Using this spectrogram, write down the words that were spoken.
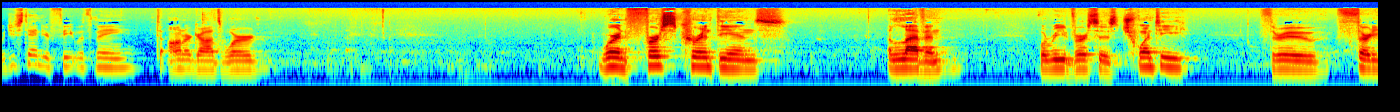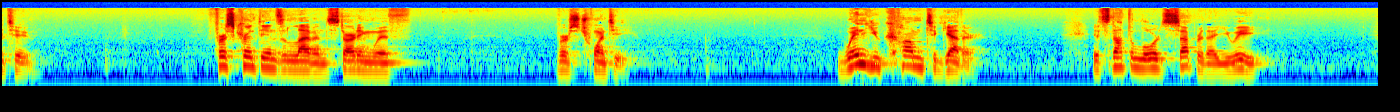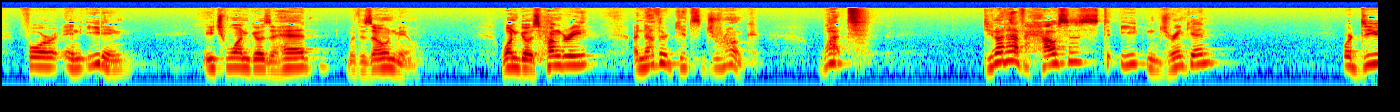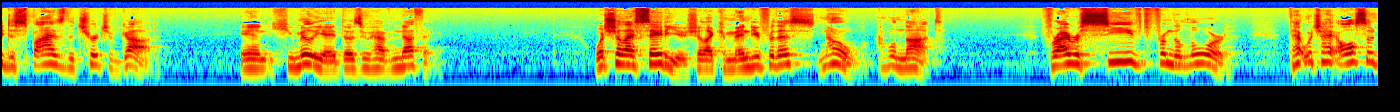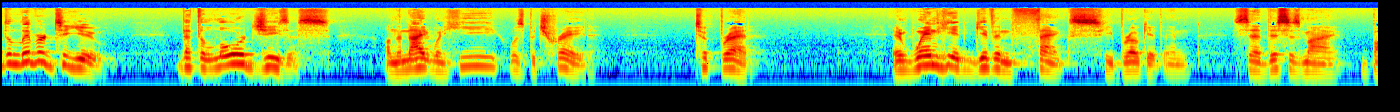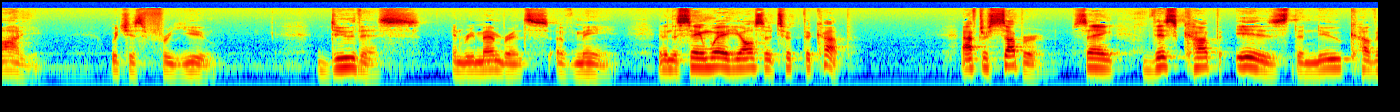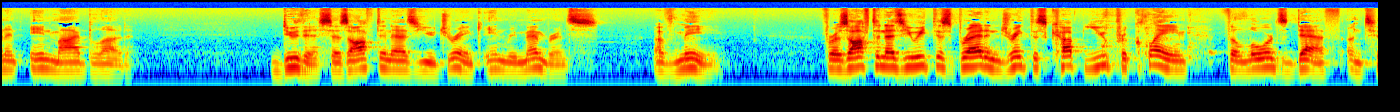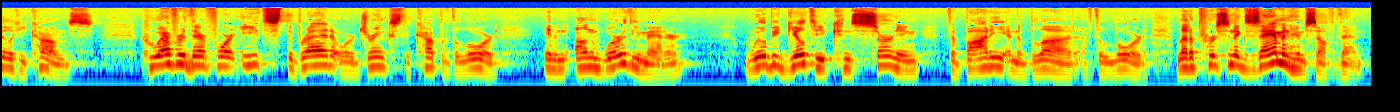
Would you stand your feet with me to honor God's word? We're in 1 Corinthians 11. We'll read verses 20 through 32. 1 Corinthians 11, starting with verse 20. When you come together, it's not the Lord's Supper that you eat. For in eating, each one goes ahead with his own meal. One goes hungry, another gets drunk. What? Do you not have houses to eat and drink in? Or do you despise the church of God and humiliate those who have nothing? What shall I say to you? Shall I commend you for this? No, I will not. For I received from the Lord that which I also delivered to you, that the Lord Jesus, on the night when he was betrayed, took bread. And when he had given thanks, he broke it and said, This is my body, which is for you. Do this in remembrance of me. And in the same way, he also took the cup after supper, saying, This cup is the new covenant in my blood. Do this as often as you drink in remembrance of me. For as often as you eat this bread and drink this cup, you proclaim the Lord's death until he comes. Whoever therefore eats the bread or drinks the cup of the Lord in an unworthy manner will be guilty concerning the body and the blood of the Lord. Let a person examine himself then,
